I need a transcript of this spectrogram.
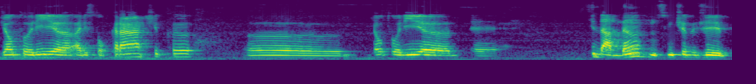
de autoria aristocrática, de autoria é, cidadã, no sentido de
